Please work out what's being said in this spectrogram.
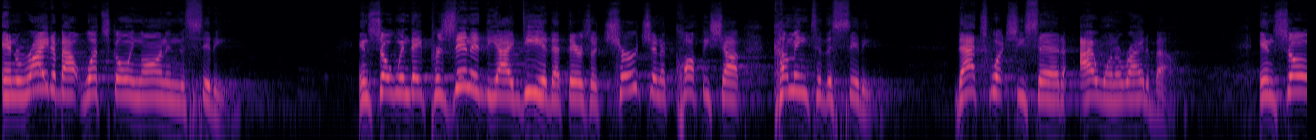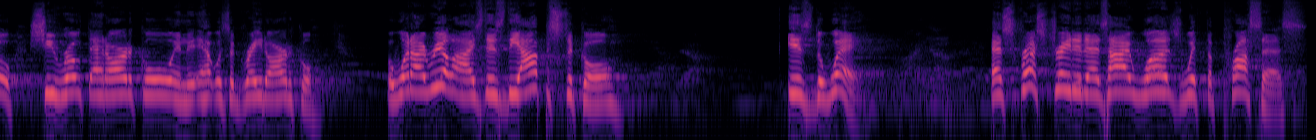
and write about what's going on in the city. And so when they presented the idea that there's a church and a coffee shop coming to the city, that's what she said, I want to write about. And so she wrote that article, and that was a great article. But what I realized is the obstacle is the way. As frustrated as I was with the process,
